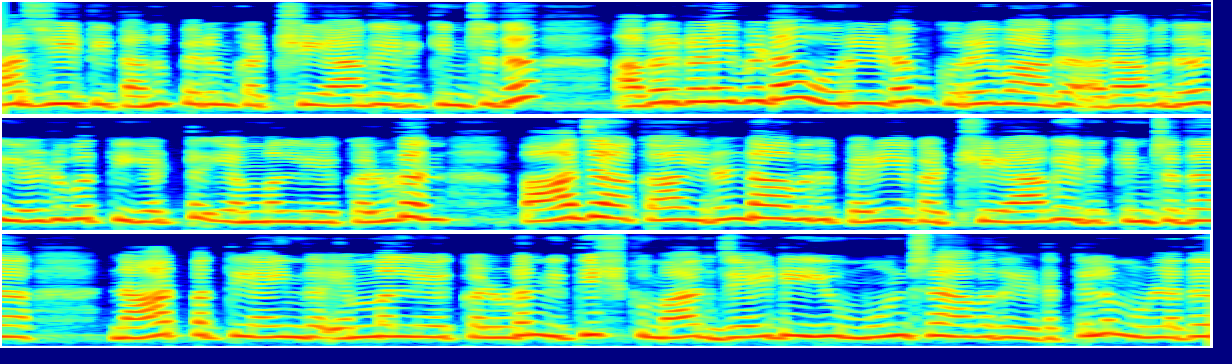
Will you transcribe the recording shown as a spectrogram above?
ஆர்ஜேடி தனுப்பெரும் கட்சியாக இருக்கின்றது. அவர்களை விட ஒரு இடம் குறைவாக அதாவது எழுபத்தி எட்டு எம்எல்ஏக்களுடன் பாஜக இரண்டாவது பெரிய கட்சியாக இருக்கின்றது. நாற்பத்தி ஐந்து எம்எல்ஏக்களுடன் நிதிஷ்குமார் ஜேடியு மூன்றாவது இடத்திலும் உள்ளது.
